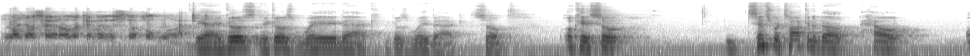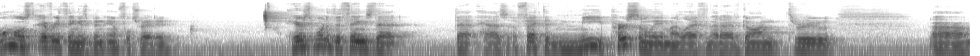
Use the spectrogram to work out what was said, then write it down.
Like I said, I look into this stuff a lot. Yeah, it goes it goes way back. It goes way back. So, okay, so since we're talking about how almost everything has been infiltrated, here's one of the things that that has affected me personally in my life and that I've gone through uh,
